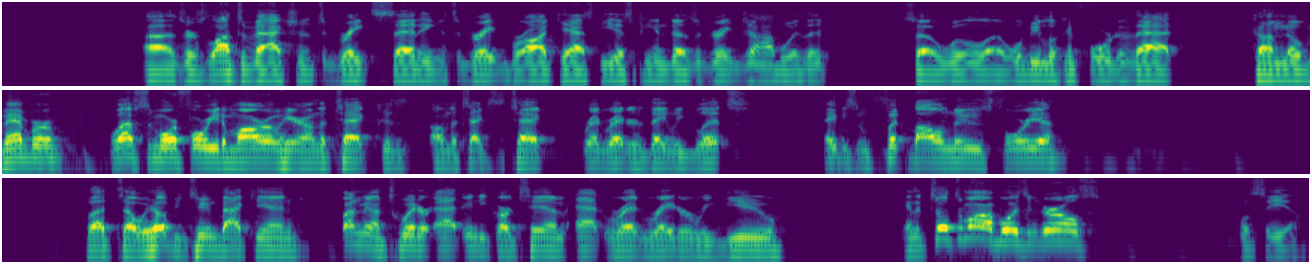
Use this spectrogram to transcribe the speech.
Uh, there's lots of action. It's a great setting. It's a great broadcast. ESPN does a great job with it. So we'll uh, we'll be looking forward to that come November. We'll have some more for you tomorrow here on the Tech because on the Texas Tech Red Raiders Daily Blitz. Maybe some football news for you. But uh, we hope you tune back in. Find me on Twitter at IndyCarTim, at Red Raider Review. And until tomorrow, boys and girls, we'll see you.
